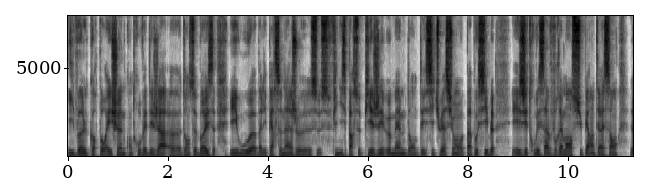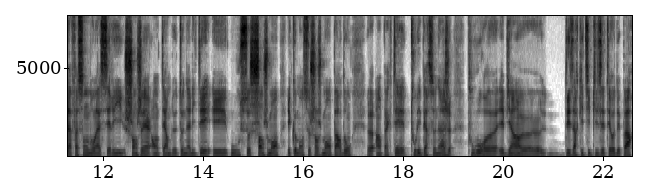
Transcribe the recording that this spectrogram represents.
evil corporation qu'on trouvait déjà dans The Boys et où bah, les personnages se, finissent par se piéger eux-mêmes dans des situations pas possibles. Et j'ai trouvé ça vraiment super intéressant, la façon dont la série changeait en termes de tonalité et où ce changement et comment ce changement pardon impactait tous les personnages pour eh bien des archétypes qu'ils étaient au départ,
